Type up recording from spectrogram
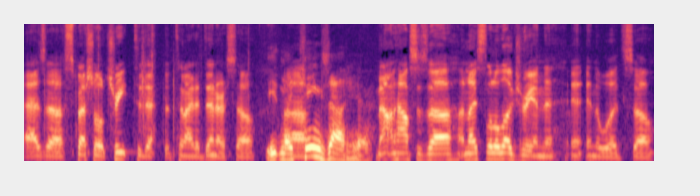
as a special treat to tonight at dinner. So eating like uh, kings out here. Mountain House is uh, a nice little luxury in the in, in the woods. So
